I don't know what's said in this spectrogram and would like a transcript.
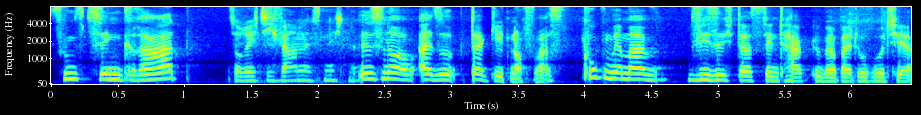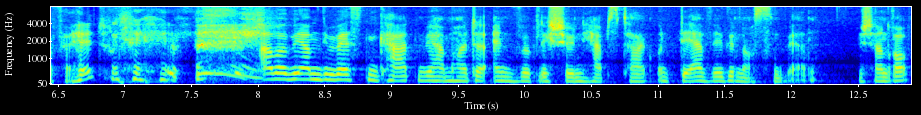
15 Grad So richtig warm ist nicht. Ne? ist noch, also da geht noch was. Gucken wir mal, wie sich das den Tag über bei Dorothea verhält. Aber wir haben die besten Karten. Wir haben heute einen wirklich schönen Herbsttag und der will genossen werden. Wir schauen drauf.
